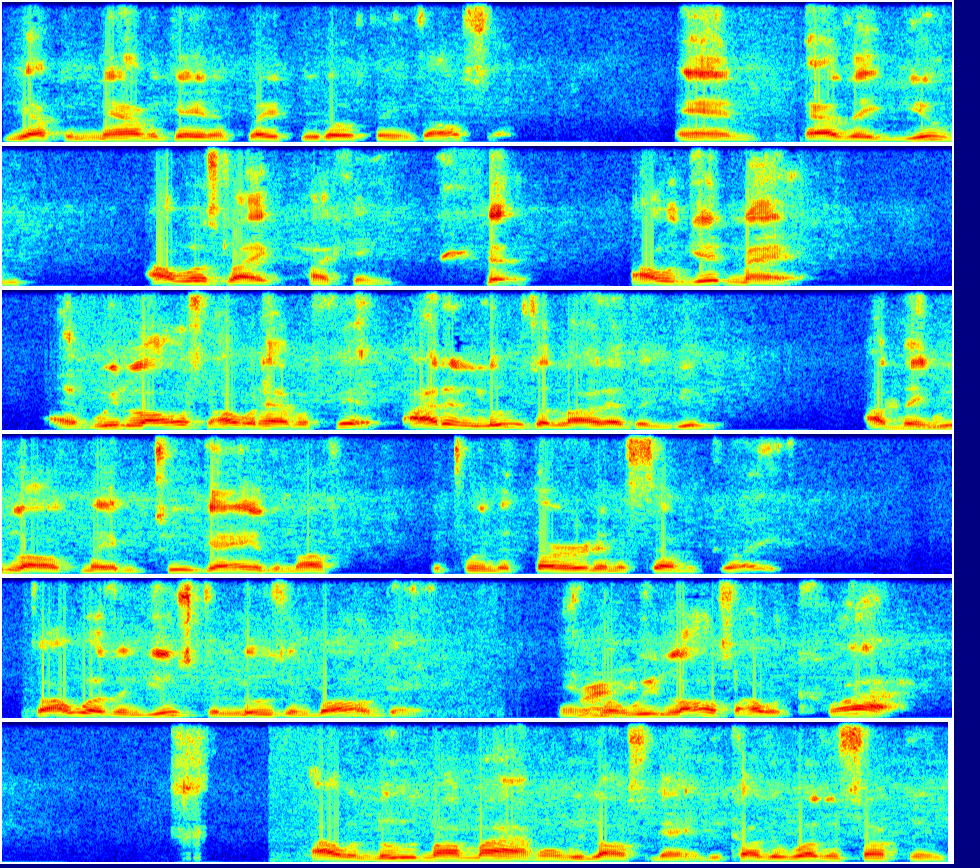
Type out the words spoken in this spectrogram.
You have to navigate and play through those things also. And as a youth, I was like Hakeem. I would get mad. If we lost, I would have a fit. I didn't lose a lot as a youth. I mm-hmm. think we mm-hmm. lost maybe two games a month between the third and the seventh grade. So I wasn't used to losing ball games. And right. when we lost, I would cry. I would lose my mind when we lost the game because it wasn't something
